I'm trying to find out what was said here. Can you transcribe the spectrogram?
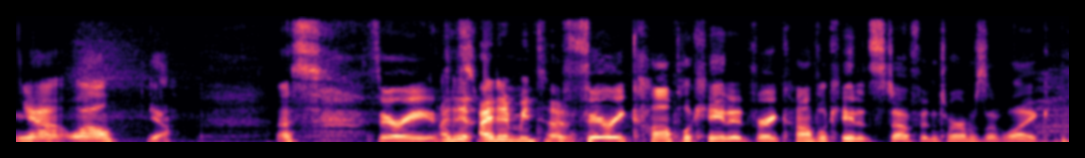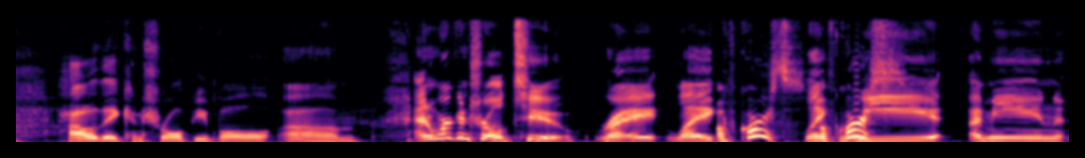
yeah, well, yeah. That's very I didn't I didn't mean to very complicated, very complicated stuff in terms of like how they control people. Um and we're controlled too, right? Like Of course. Like of course. we, I mean,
